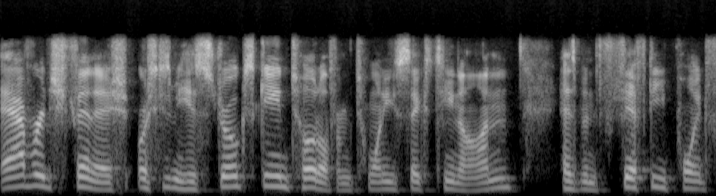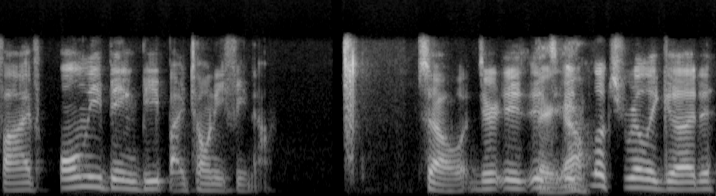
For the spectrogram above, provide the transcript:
average finish, or excuse me, his strokes gained total from 2016 on has been 50.5, only being beat by Tony Finau. So there, it, there it looks really good.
